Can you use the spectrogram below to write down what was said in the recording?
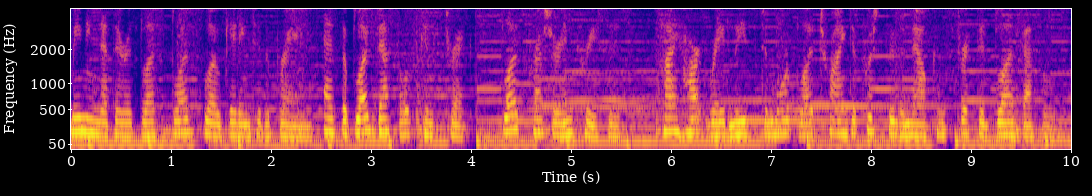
meaning that there is less blood flow getting to the brain. As the blood vessels constrict, blood pressure increases, high heart rate leads to more blood trying to push through the now constricted blood vessels.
